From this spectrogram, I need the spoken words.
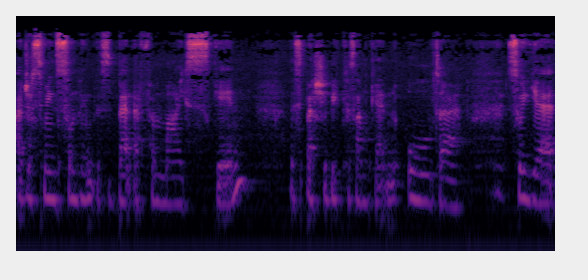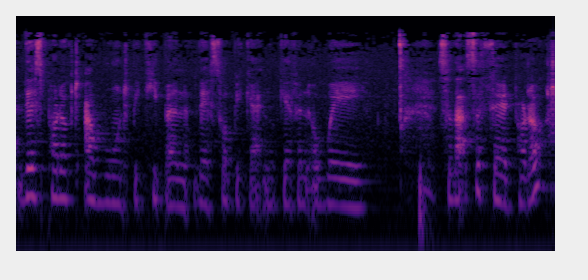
I just mean something that's better for my skin, especially because I'm getting older. So yeah, this product I won't be keeping. This will be getting given away. So that's the third product.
